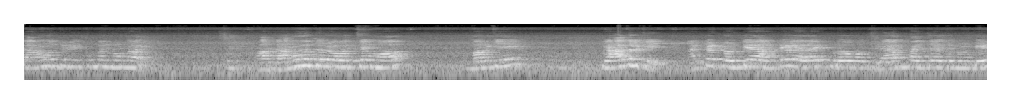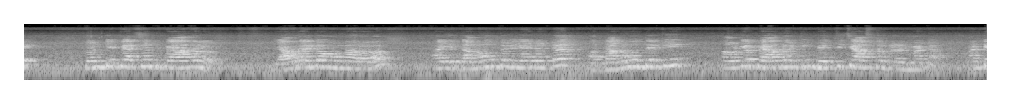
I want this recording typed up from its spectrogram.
ధనవంతులు ఎక్కువ మంది ఉన్నారు. ఆ ధనవంతులు వచ్చేమో మనకి పేదలకి అంటే ట్వంటీ అంటే ఇప్పుడు గ్రామ పంచాయతీ నుండి ట్వంటీ పర్సెంట్ పేదలు ఎవరైతే ఉన్నారో ఆ ధనవంతులు ఏంటంటే ఆ ధనవంతులకి అలాగే పేదలకి మెచ్చి చేస్తున్నాడు అనమాట అంటే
